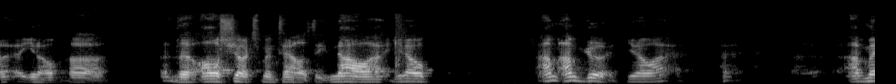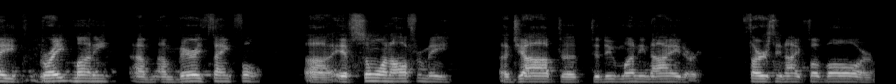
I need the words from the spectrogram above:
Uh, you know, uh, the all shucks mentality. No, I, you know, I'm I'm good. You know, I I've made great money. I'm I'm very thankful. Uh, if someone offered me a job to to do Monday night or Thursday night football, or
